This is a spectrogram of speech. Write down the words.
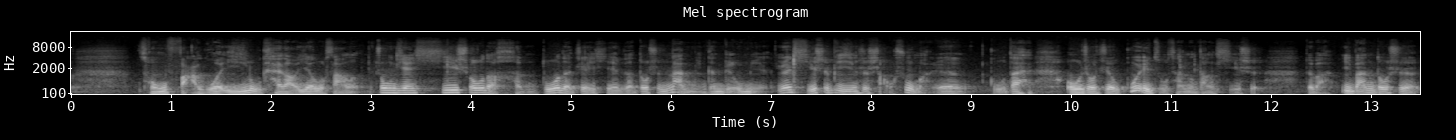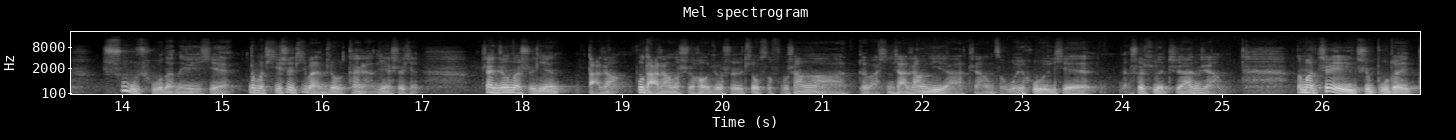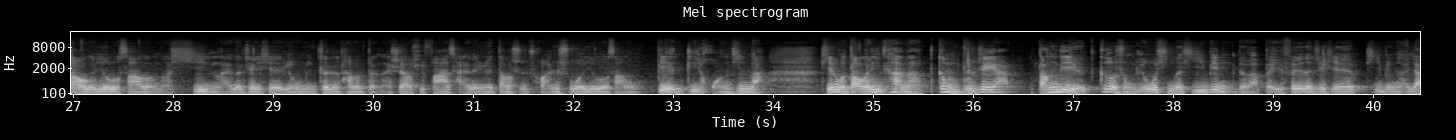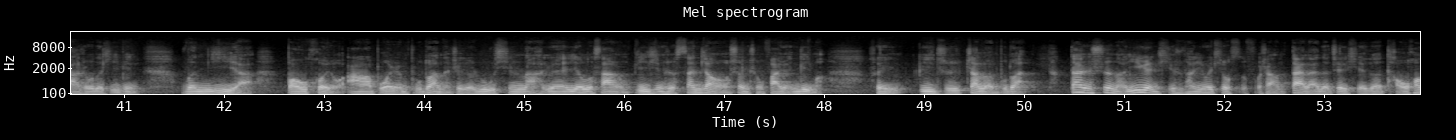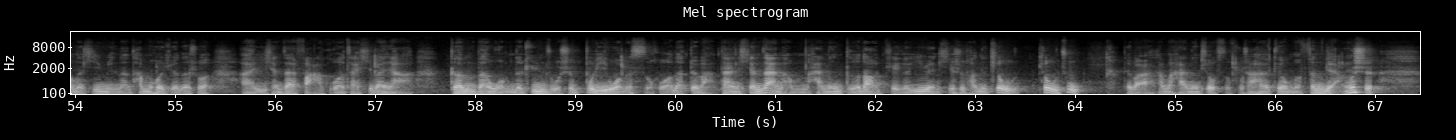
从法国一路开到耶路撒冷，中间吸收的很多的这些个都是难民跟流民，因为骑士毕竟是少数嘛，因为古代欧洲只有贵族才能当骑士，对吧？一般都是庶出的那一些。那么骑士基本上就干两件事情：战争的时间打仗，不打仗的时候就是救死扶伤啊，对吧？行侠仗义啊，这样子维护一些社区的治安，这样。那么这一支部队到了耶路撒冷呢，吸引来的这些流民跟着他们本来是要去发财的，因为当时传说耶路撒冷遍地黄金呐，结果到了一看呢，根本不是这样，当地各种流行的疾病，对吧？北非的这些疾病啊，亚洲的疾病，瘟疫啊，包括有阿拉伯人不断的这个入侵呐，因为耶路撒冷毕竟是三教圣城发源地嘛，所以一直战乱不断。但是呢，医院骑士团因为救死扶伤带来的这些个逃荒的饥民呢，他们会觉得说，啊，以前在法国、在西班牙，根本我们的君主是不理我们死活的，对吧？但是现在呢，我们还能得到这个医院骑士团的救救助，对吧？他们还能救死扶伤，还给我们分粮食，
